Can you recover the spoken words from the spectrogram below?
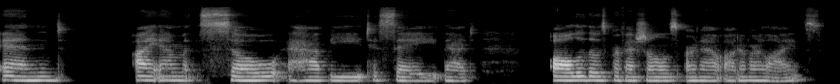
And I am so happy to say that all of those professionals are now out of our lives.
